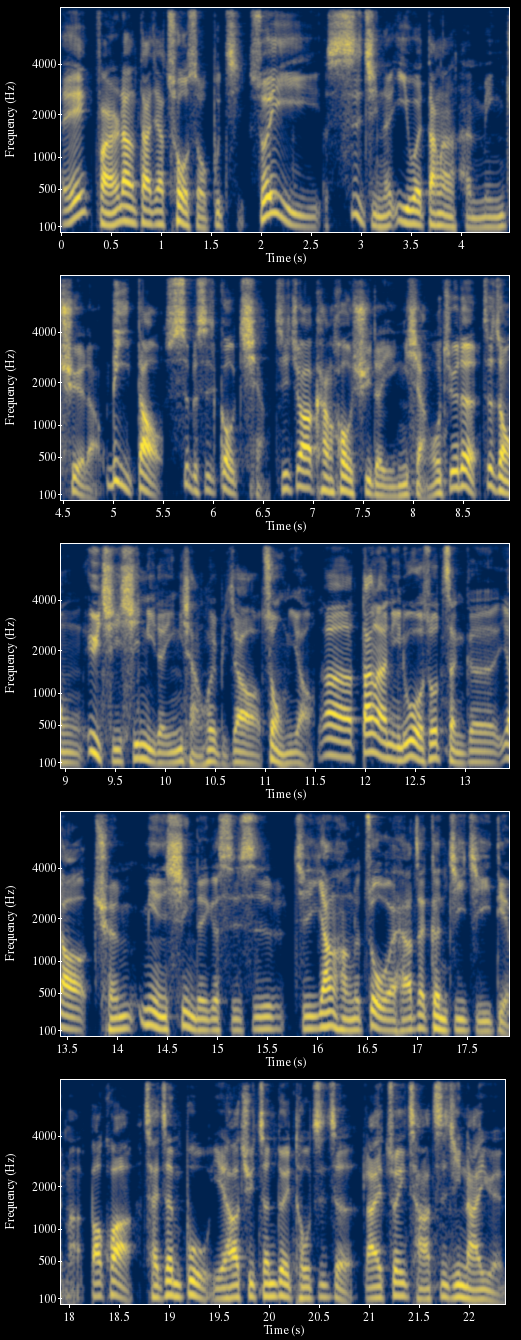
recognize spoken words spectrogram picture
哎，反而让大家措手不及。所以市井的意味当然很明确了，力道是不是够强，其实就要看后续的影响。我觉得这种预期心理的影响会比较重要。那当然，你如果说整个要全面性的一个实施，其实央行的作为还要再更积极一点嘛，包括财政。部也要去针对投资者来追查资金来源，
